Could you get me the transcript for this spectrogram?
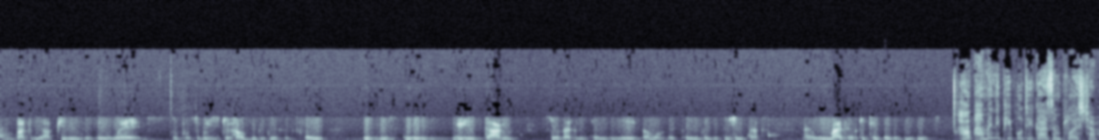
But we are appealing to say where the possibility to help the businesses can it be really, really done so that we can delay some of the painful decisions that uh, we might have to take as a business. How, how many people do you guys employ, Chaba?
